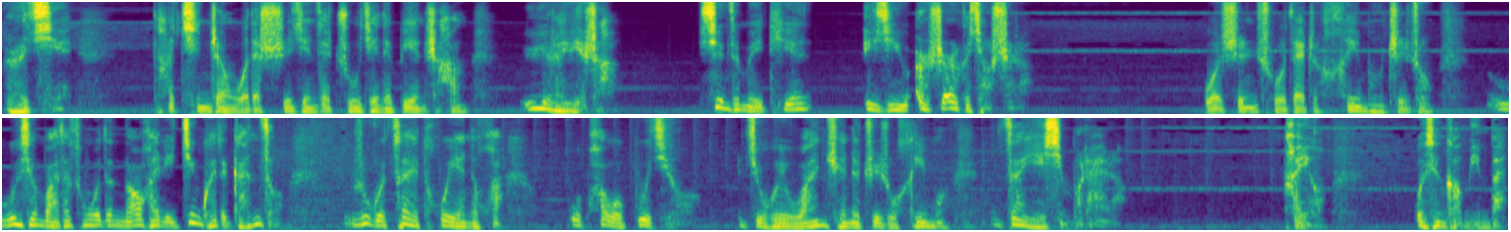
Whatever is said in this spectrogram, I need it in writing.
而且，它侵占我的时间在逐渐的变长，越来越长。现在每天已经有二十二个小时了。我身处在这黑梦之中，我想把它从我的脑海里尽快的赶走。如果再拖延的话，我怕我不久就会完全的坠入黑梦，再也醒不来了。还有，我想搞明白，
